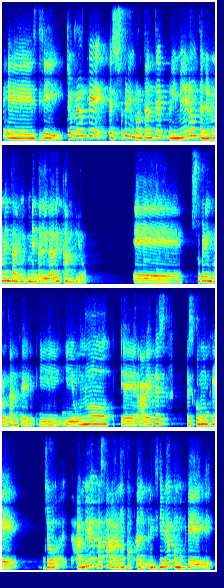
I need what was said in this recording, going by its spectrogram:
Eh, sí, yo creo que es súper importante primero tener mentalidad de cambio. Eh, súper importante. Y, uno eh, a veces es como que yo, a mí me pasaba, ¿no? Al principio como que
